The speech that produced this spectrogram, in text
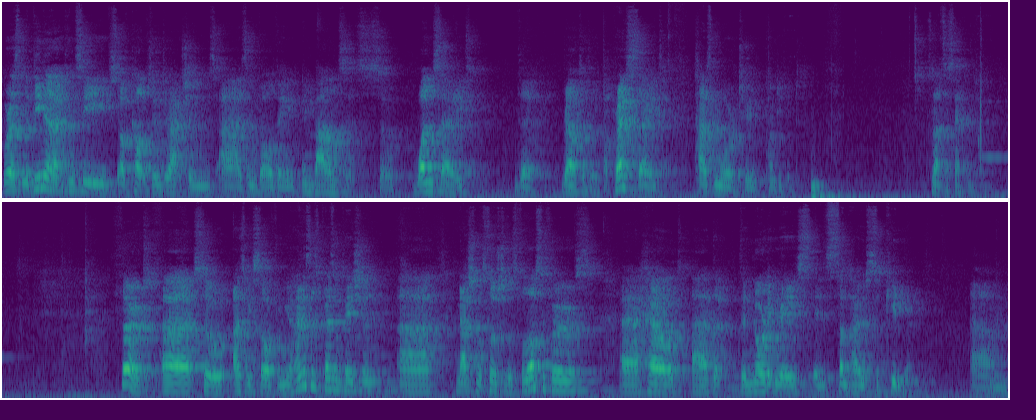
Whereas Medina conceives of cultural interactions as involving imbalances. So one side, the relatively oppressed side, has more to contribute. So that's the second Third, uh, so as we saw from Johannes' presentation, National Socialist philosophers uh, held uh, that the Nordic race is somehow superior. Um,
